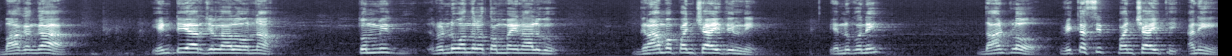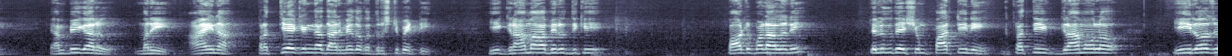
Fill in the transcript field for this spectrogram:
భాగంగా ఎన్టీఆర్ జిల్లాలో ఉన్న తొమ్మిది రెండు వందల తొంభై నాలుగు గ్రామ పంచాయతీల్ని ఎన్నుకొని దాంట్లో వికసిత్ పంచాయతీ అని ఎంపీ గారు మరి ఆయన ప్రత్యేకంగా దాని మీద ఒక దృష్టి పెట్టి ఈ గ్రామాభివృద్ధికి పాటుపడాలని తెలుగుదేశం పార్టీని ప్రతి గ్రామంలో ఈరోజు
